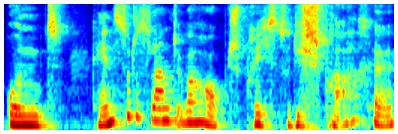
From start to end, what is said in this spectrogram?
Und kennst du das Land überhaupt? Sprichst du die Sprache?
